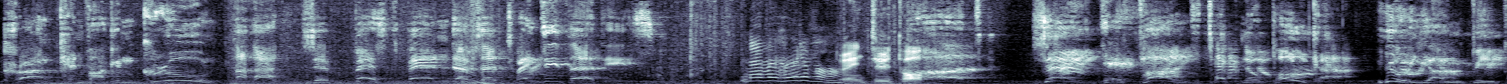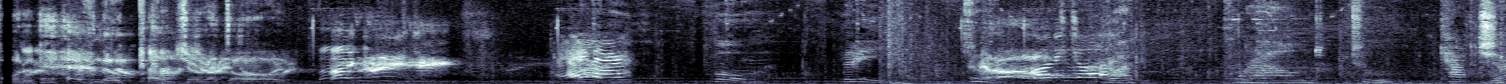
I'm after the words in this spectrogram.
Krankenwagen Grun! the best band of the 2030s. Never heard of them. Going too tough. What? They defined techno polka. You young people have no culture at all. My greetings. Five, four, three, two, one. Round two. Capture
